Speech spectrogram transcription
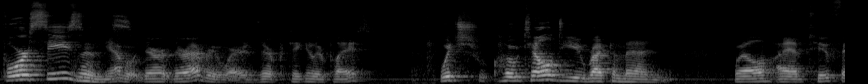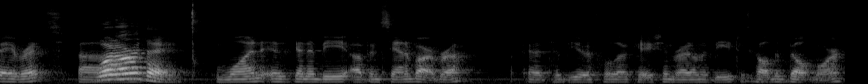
Four Seasons. yeah but they're they're everywhere. Is there a particular place Which hotel do you recommend? well i have two favorites um, what are they? one is going to be up in santa barbara it's a beautiful location right on the beach it's called the biltmore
